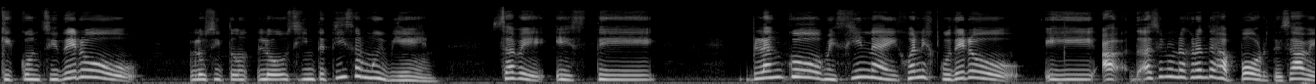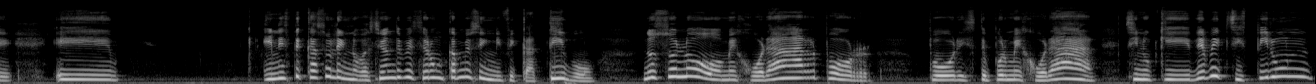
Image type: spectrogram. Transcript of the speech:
que considero lo, lo sintetizan muy bien. Sabe, este Blanco Mesina y Juan Escudero y hacen unos grandes aportes, ¿sabe? en este caso la innovación debe ser un cambio significativo, no solo mejorar por por este por mejorar, sino que debe existir un,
